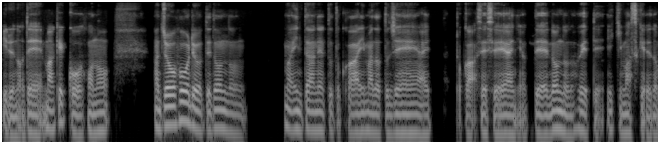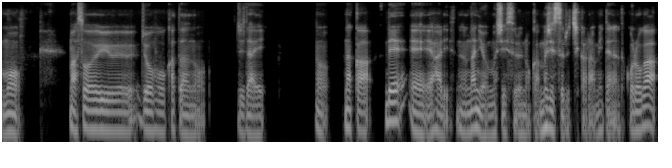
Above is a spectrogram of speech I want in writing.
いるので、まあ結構この、まあ、情報量ってどんどん、まあインターネットとか今だと JNI とか生成 AI によってどんどん増えていきますけれども、まあそういう情報型の時代の中で、えーやはり何を無視するのか、無視する力みたいなところが、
